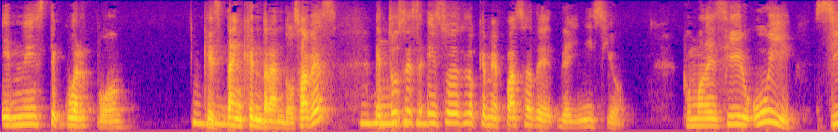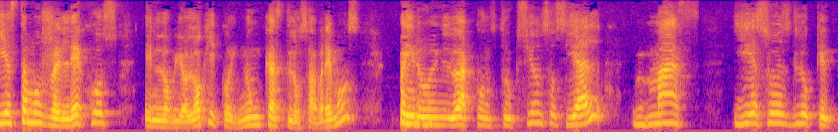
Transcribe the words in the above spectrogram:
en este cuerpo que está engendrando, ¿sabes? Entonces, eso es lo que me pasa de, de, inicio. Como decir, uy, sí estamos re lejos en lo biológico y nunca lo sabremos, pero en la construcción social más. Y eso es lo que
